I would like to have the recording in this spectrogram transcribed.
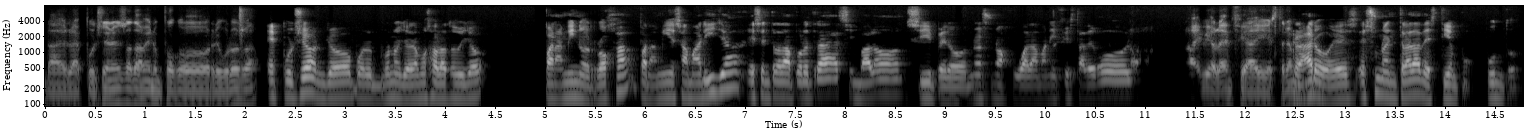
la, la, expulsión es también un poco rigurosa. Expulsión, yo, pues, bueno, ya lo hemos hablado tú y yo. Para mí no es roja, para mí es amarilla, es entrada por detrás, sin balón, sí, pero no es una jugada manifiesta de gol. Hay violencia ahí extrema. Claro, es, es una entrada de destiempo, punto.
